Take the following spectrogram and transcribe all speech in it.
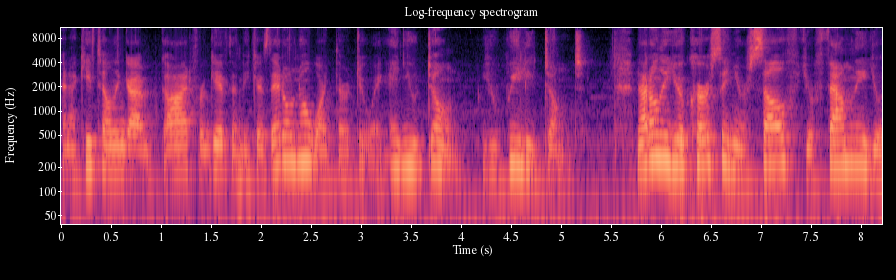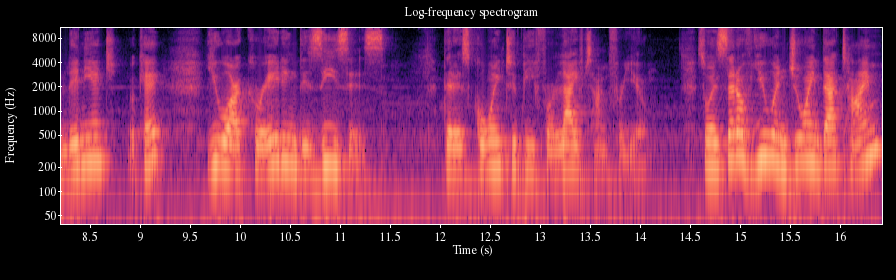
And i keep telling god god forgive them because they don't know what they're doing. And you don't. You really don't. Not only you're cursing yourself your family your lineage okay? You are creating diseases that is going to be for lifetime for you so instead of you enjoying that time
